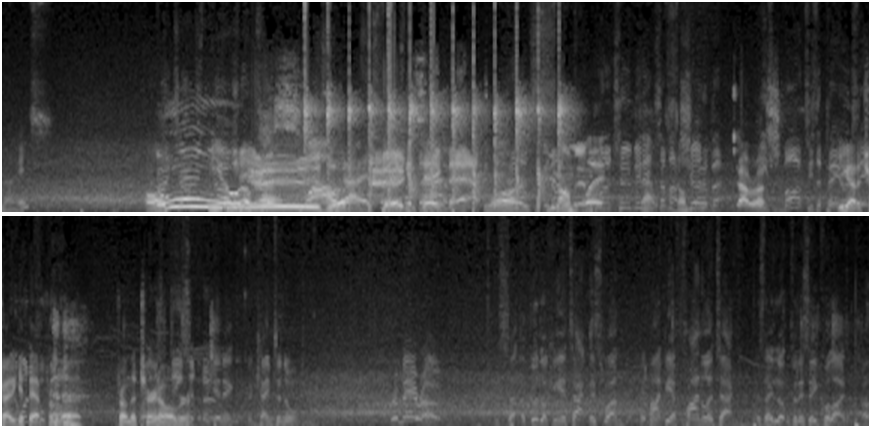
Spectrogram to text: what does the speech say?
Nice. Oh, Ooh, yes. Wow, guys. Big and take that. Was two minutes, That was something. his appearance You got to try to get that from the from the turnover. That came to naught. Romero. It's a, a good-looking attack, this one. It might be a final attack as they look for this equaliser. Oh,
